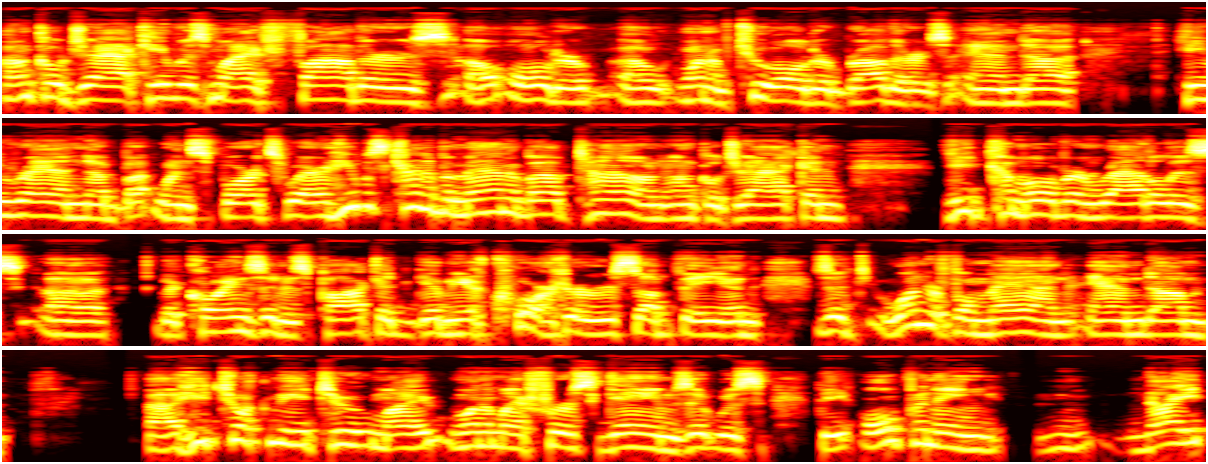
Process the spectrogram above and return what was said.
Uncle Jack, he was my father's uh, older, uh, one of two older brothers, and uh, he ran uh, Butwin Sportswear, and he was kind of a man about town, Uncle Jack, and he'd come over and rattle his uh, the coins in his pocket, give me a quarter or something, and he's a wonderful man, and um, uh, he took me to my one of my first games. It was the opening night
